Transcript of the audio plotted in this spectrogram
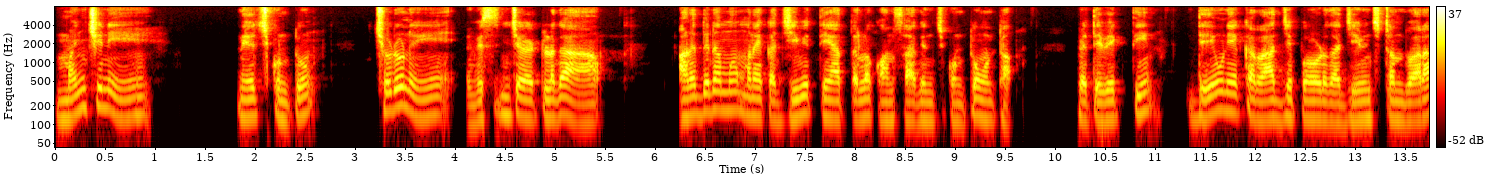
మంచిని నేర్చుకుంటూ చెడుని విసించేట్లుగా అనుదినము మన యొక్క జీవిత యాత్రలో కొనసాగించుకుంటూ ఉంటాం. ప్రతి వ్యక్తి దేవుని యొక్క రాజ్యపౌరుడుగా జీవించటం ద్వారా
